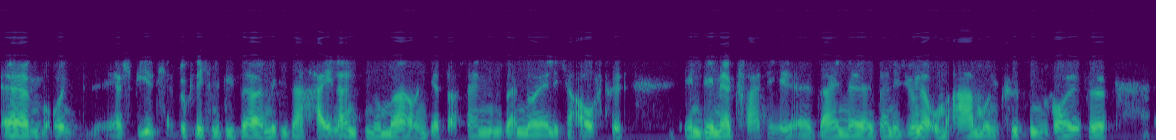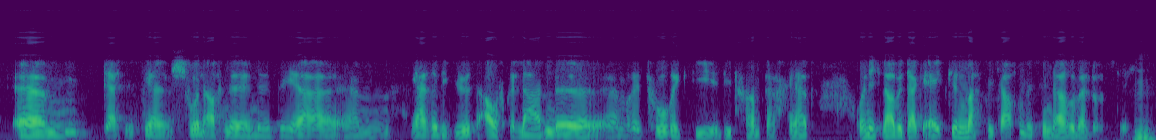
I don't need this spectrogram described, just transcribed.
Ähm, und er spielt ja wirklich mit dieser, mit dieser Heiland-Nummer und jetzt auch sein, sein neuerlicher Auftritt indem er quasi äh, seine, seine Jünger umarmen und küssen wollte. Ähm, das ist ja schon auch eine, eine sehr ähm, ja, religiös aufgeladene ähm, Rhetorik, die, die Trump da fährt. Und ich glaube, Doug Aitken macht sich auch ein bisschen darüber lustig. Hm.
